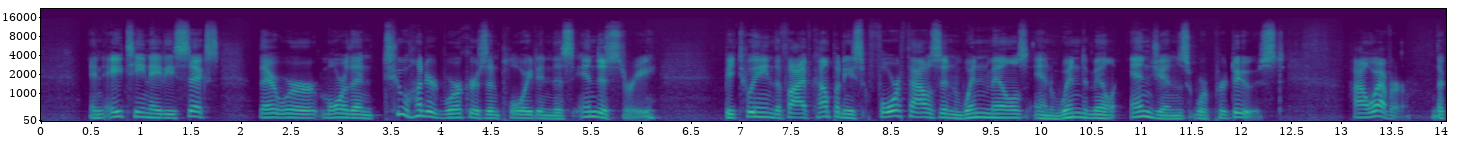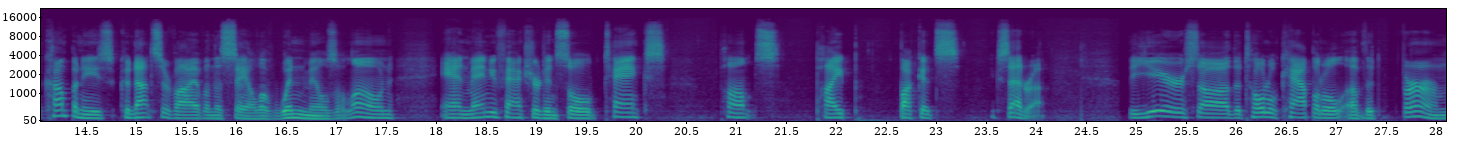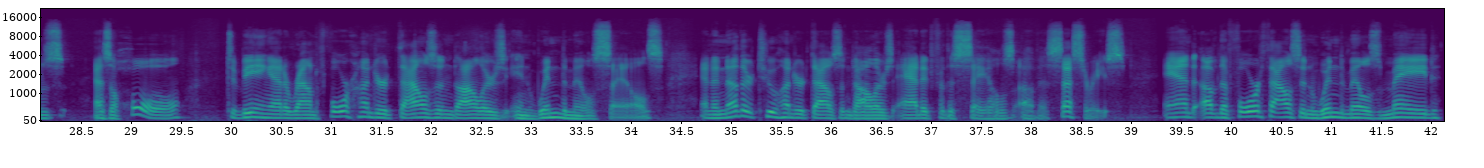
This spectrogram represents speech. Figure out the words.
In 1886, there were more than 200 workers employed in this industry, between the five companies, 4,000 windmills and windmill engines were produced. However, the companies could not survive on the sale of windmills alone and manufactured and sold tanks, pumps, pipe, buckets, etc. The year saw the total capital of the firms as a whole to being at around $400,000 in windmill sales and another $200,000 added for the sales of accessories. And of the 4,000 windmills made,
